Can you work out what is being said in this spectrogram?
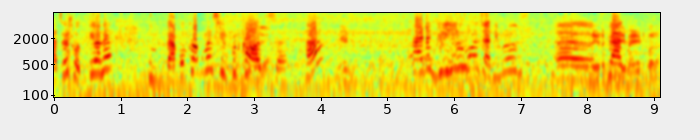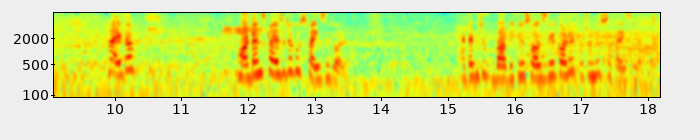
আজকে সত্যি মানে ব্যাপক রকমের স্ট্রিট ফুড খাওয়া হচ্ছে। হ্যাঁ? হ্যাঁ এটা গ্রিন কোনো চাটনি পুরো ফ্ল্যাগ হ্যাঁ এটা হট অ্যান্ড স্পাইসিটা খুব স্পাইসি করে। এটা কিছু বার্বিকিউ সস দিয়ে করে প্রচণ্ড স্পাইসি লাগে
